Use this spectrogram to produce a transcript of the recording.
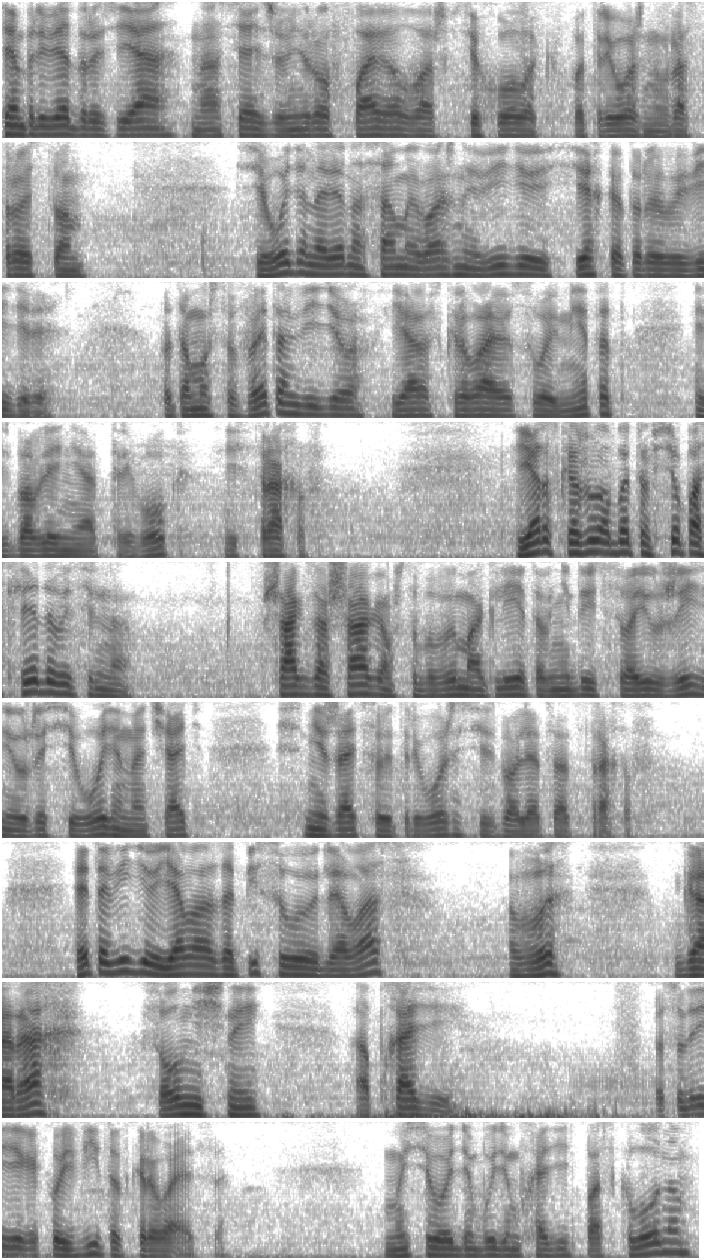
Всем привет, друзья! На связи Живниров Павел, ваш психолог по тревожным расстройствам. Сегодня, наверное, самое важное видео из всех, которые вы видели. Потому что в этом видео я раскрываю свой метод избавления от тревог и страхов. Я расскажу об этом все последовательно, шаг за шагом, чтобы вы могли это внедрить в свою жизнь и уже сегодня начать снижать свою тревожность и избавляться от страхов. Это видео я записываю для вас в горах солнечной Абхазии. Посмотрите, какой вид открывается. Мы сегодня будем ходить по склонам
